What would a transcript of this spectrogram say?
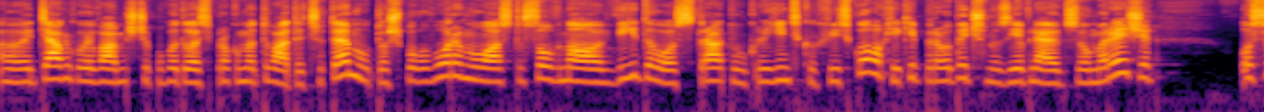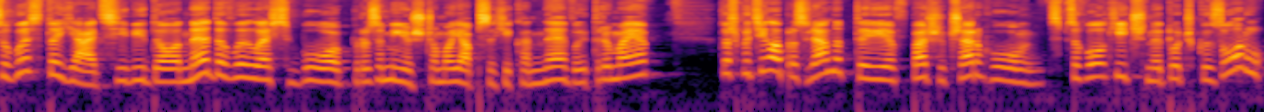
Е, Дякую вам, що погодились прокоментувати цю тему. Тож поговоримо стосовно відео страти українських військових, які періодично з'являються у мережі. Особисто я ці відео не дивилась, бо розумію, що моя психіка не витримає. Тож хотіла б розглянути в першу чергу з психологічної точки зору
